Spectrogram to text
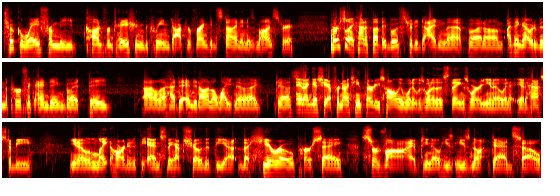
took away from the confrontation between Dr. Frankenstein and his monster. Personally, I kind of thought they both should have died in that, but um, I think that would have been the perfect ending. But they, I don't know, had to end it on a light note, I guess. And I guess yeah, for 1930s Hollywood, it was one of those things where you know it it has to be you know, lighthearted at the end, so they have to show that the uh, the hero per se survived. You know, he's he's not dead. So,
